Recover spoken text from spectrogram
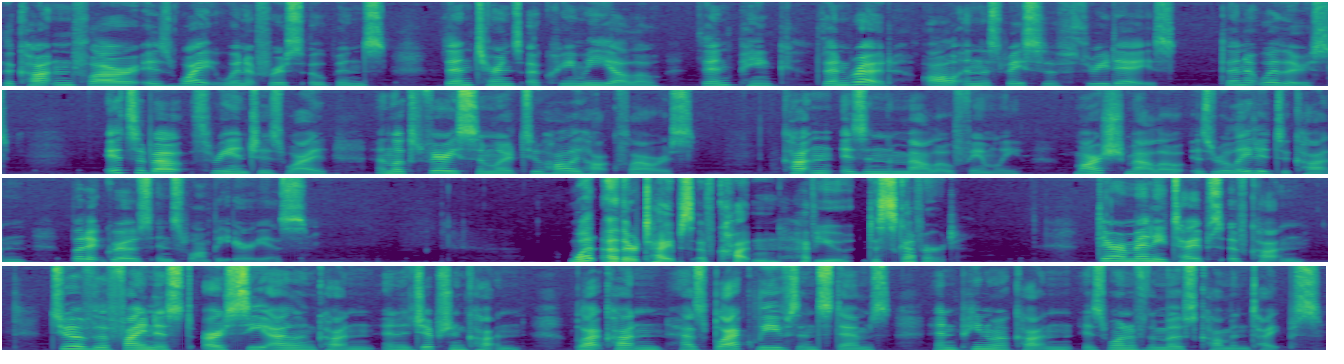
The cotton flower is white when it first opens, then turns a creamy yellow, then pink, then red, all in the space of three days. Then it withers. It's about three inches wide and looks very similar to hollyhock flowers. Cotton is in the mallow family. Marsh mallow is related to cotton, but it grows in swampy areas. What other types of cotton have you discovered? There are many types of cotton. Two of the finest are sea island cotton and Egyptian cotton. Black cotton has black leaves and stems, and Pima cotton is one of the most common types.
